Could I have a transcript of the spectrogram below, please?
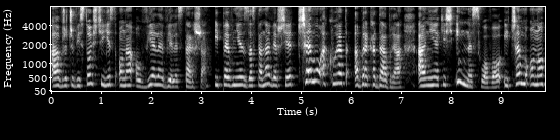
a w rzeczywistości jest ona o wiele, wiele starsza. I pewnie zastanawiasz się, czemu akurat abracadabra, a nie jakieś inne słowo i czemu ono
